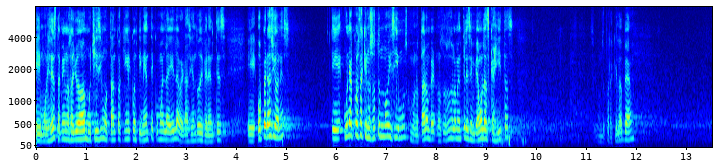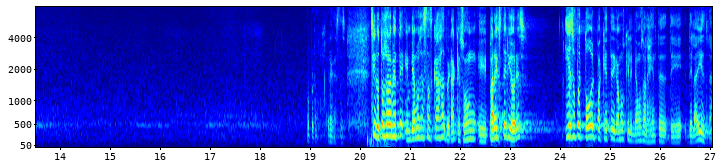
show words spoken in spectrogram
Eh, Moisés también nos ha ayudado muchísimo, tanto aquí en el continente como en la isla, ¿verdad? haciendo diferentes eh, operaciones. Eh, una cosa que nosotros no hicimos, como notaron, nosotros solamente les enviamos las cajitas, un segundo para que las vean. No, perdón, eran estas. Sí, nosotros solamente enviamos estas cajas, ¿verdad? Que son para exteriores, y eso fue todo el paquete, digamos, que le enviamos a la gente de, de la isla.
